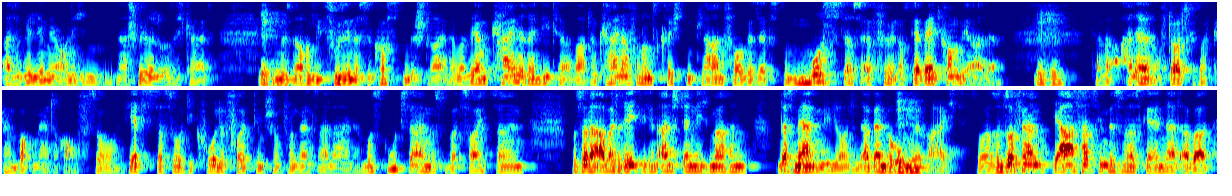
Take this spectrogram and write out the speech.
also wir leben ja auch nicht in einer Schwerelosigkeit. Mhm. Wir müssen auch irgendwie zusehen, dass wir Kosten bestreiten. Aber wir haben keine Renditeerwartung. Keiner von uns kriegt einen Plan vorgesetzt und muss das erfüllen. Aus der Welt kommen wir alle. Mhm. Da haben wir alle, auf Deutsch gesagt, keinen Bock mehr drauf. So, und jetzt das so, die Kohle folgt dem schon von ganz alleine. Muss gut sein, muss überzeugt sein, muss seine Arbeit redlich und anständig machen. Und das merken die Leute. Und da werden wir mhm. rumgereicht. So, also insofern, ja, es hat sich ein bisschen was geändert, aber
